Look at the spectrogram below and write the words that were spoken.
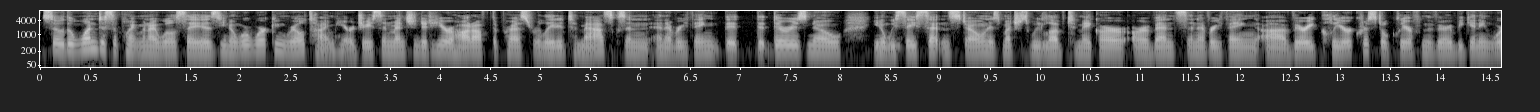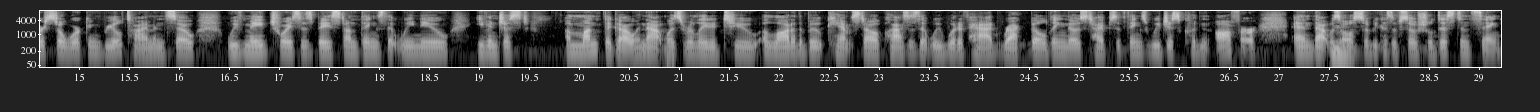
So the one disappointment I will say is, you know, we're working real time here. Jason mentioned it here, hot off the press, related to masks and and everything. That that there is no, you know, we say set in stone as much as we love to make our our events and everything uh, very clear, crystal clear from the very beginning. We're still working real time, and so we've made choices based on things that we knew even just a month ago, and that was related to a lot of the boot camp style classes that we would have had, rack building, those types of things we just couldn't offer. And that was mm. also because of social distancing.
